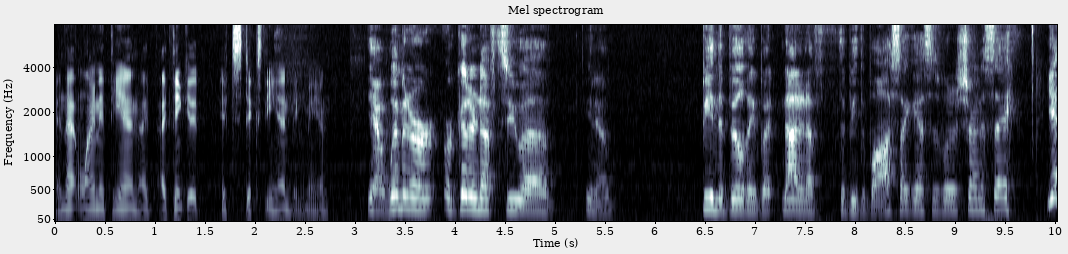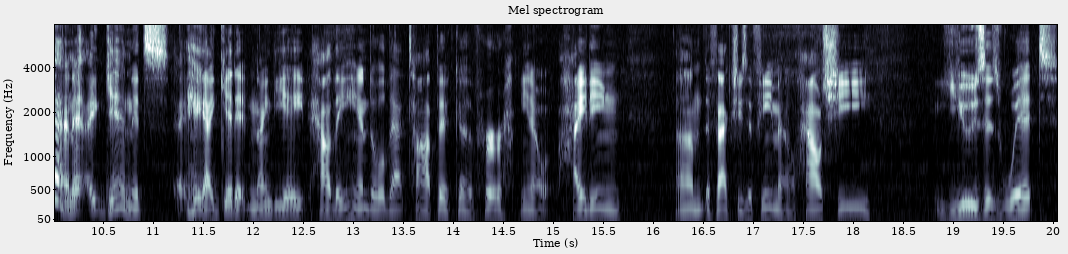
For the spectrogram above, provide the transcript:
and that line at the end, I, I think it, it sticks the ending, man. yeah, women are, are good enough to, uh, you know, be in the building, but not enough to be the boss. I guess is what I trying to say. Yeah, and uh, again, it's hey, I get it. '98, how they handle that topic of her, you know, hiding um, the fact she's a female, how she uses wit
